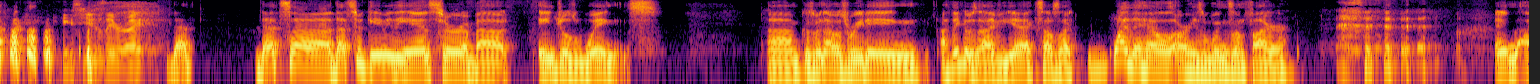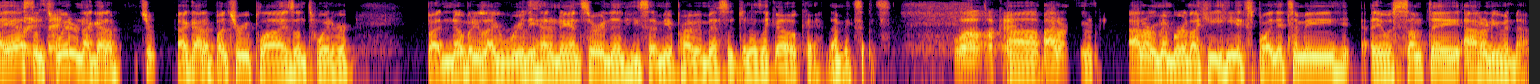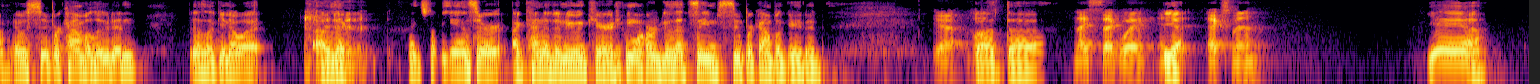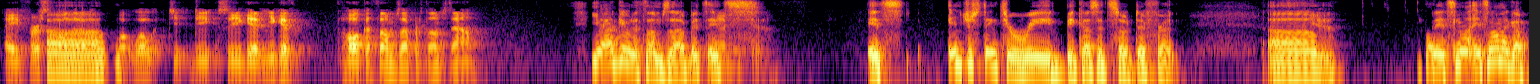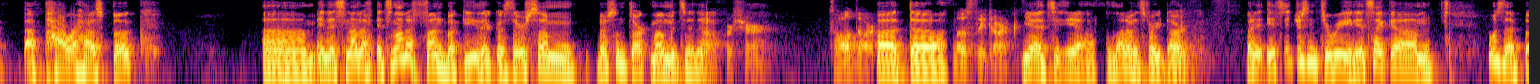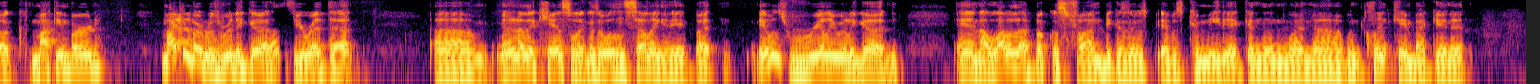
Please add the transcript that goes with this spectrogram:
he's usually right. That that's uh that's who gave me the answer about Angel's wings. Because when I was reading, I think it was IVX, I was like, "Why the hell are his wings on fire?" and I asked on? Twitter, and I got a bunch of, I got a bunch of replies on Twitter, but nobody like really had an answer. And then he sent me a private message, and I was like, "Oh, okay, that makes sense." Well, okay. Um, I don't. Even, I don't remember. Like he, he explained it to me. It was something I don't even know. It was super convoluted. And I was like, you know what? I was like, thanks for the answer. I kind of didn't even care anymore because that seems super complicated. yeah. Well, But uh, nice segue into Yeah. X Men. yeah, yeah, yeah. Hey, first of all, Uh, though, what, what do you, do you, so you give you give Hulk a thumbs up or thumbs down? yeah, I'll give it a thumbs up. It's Yeah, it's it's interesting to read because it's so different. Um, Yeah. but it's not it's not like a, a powerhouse book um, and it's not a it's not a fun book either because there's some there's some dark moments in it Oh, for sure. It's all dark. but uh, Mostly dark. yeah it's yeah a lot of it's very dark but it, it's interesting to read it's like um what was that book mockingbird mockingbird was really good i don't know if you read that um, and I know they canceled it because it wasn't selling any, but it was really, really good. And a lot of that book was fun because it was it was comedic. And then when uh, when Clint came back in it,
